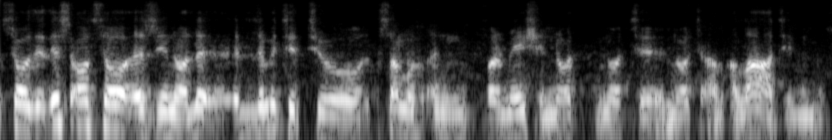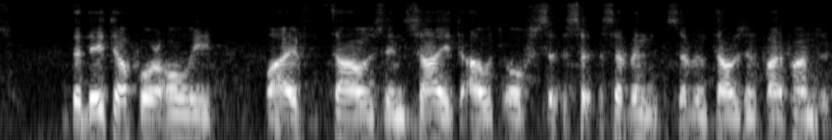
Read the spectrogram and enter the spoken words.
so this also is, you know, li limited to some information, not, not, not a, a lot in the data for only 5,000 sites out of 7, 7,500.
